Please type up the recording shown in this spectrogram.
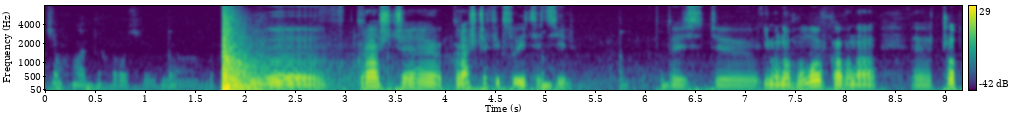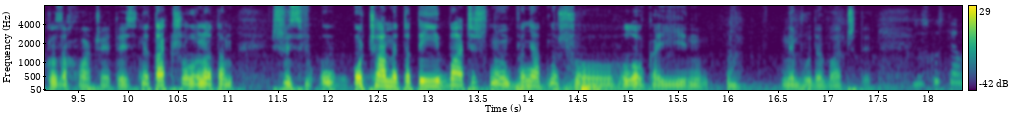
Чим хмарки хороші для Е, краще, краще фіксується ціль. Тобто, е, іменно головка вона е, чітко захвачує. Тобто не так, що воно там щось очами, то ти її бачиш, ну, понятно, що головка її ну, не буде бачити. В зв'язку з тим,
